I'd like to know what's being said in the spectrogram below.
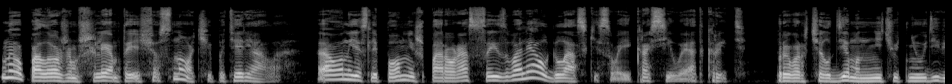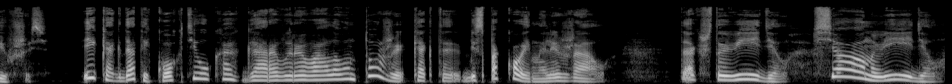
Ну, положим, шлем ты еще с ночи потеряла. А он, если помнишь, пару раз соизволял глазки свои красивые открыть. Проворчал демон, ничуть не удивившись. И когда ты когти у Кахгара вырывала, он тоже как-то беспокойно лежал. Так что видел, все он видел,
